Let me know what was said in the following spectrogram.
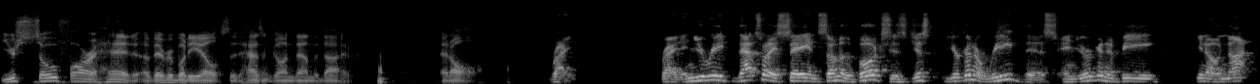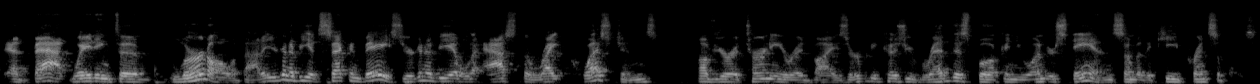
you're so far ahead of everybody else that hasn't gone down the dive at all Right. Right. And you read, that's what I say in some of the books is just, you're going to read this and you're going to be, you know, not at bat waiting to learn all about it. You're going to be at second base. You're going to be able to ask the right questions of your attorney or advisor because you've read this book and you understand some of the key principles.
